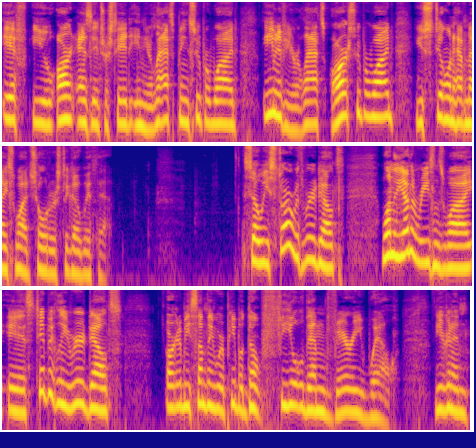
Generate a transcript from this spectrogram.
If you aren't as interested in your lats being super wide, even if your lats are super wide, you still want to have nice wide shoulders to go with that. So we start with rear delts. One of the other reasons why is typically rear delts are going to be something where people don't feel them very well. You're going to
